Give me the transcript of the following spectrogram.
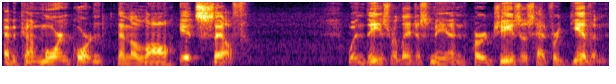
had become more important than the law itself. When these religious men heard Jesus had forgiven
